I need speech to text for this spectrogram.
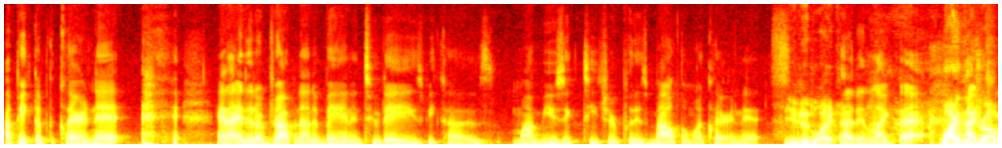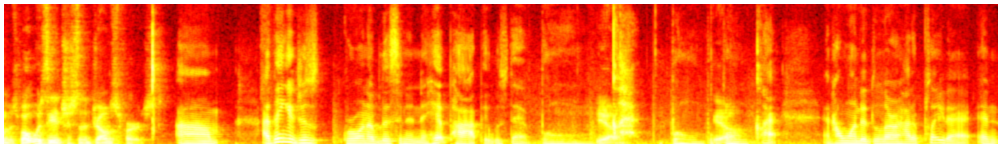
I picked up the clarinet, and I ended up dropping out of band in two days because my music teacher put his mouth on my clarinet. You didn't like it. I didn't like that. Why the I drums? What was the interest in the drums first? Um, I think it just growing up listening to hip hop, it was that boom, Yeah. clap, boom, boom, Yeah. boom, clap, and I wanted to learn how to play that. And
